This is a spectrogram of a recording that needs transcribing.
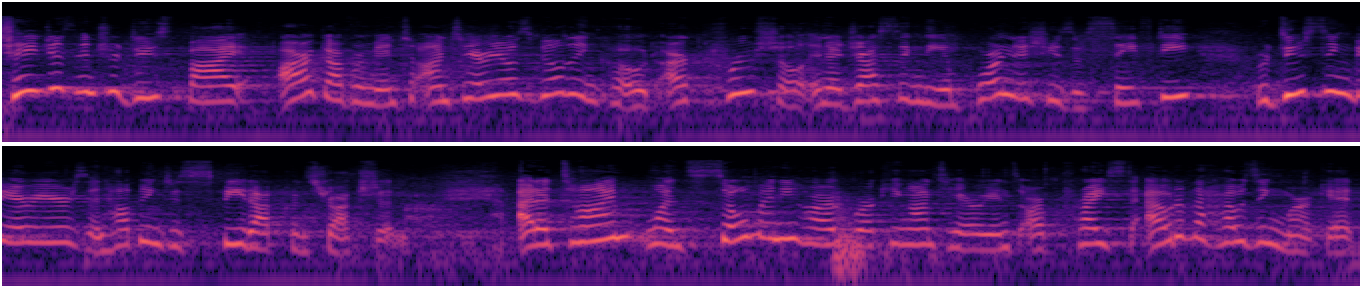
Changes introduced by our government to Ontario's building code are crucial in addressing the important issues of safety, reducing barriers and helping to speed up construction. At a time when so many hardworking Ontarians are priced out of the housing market,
